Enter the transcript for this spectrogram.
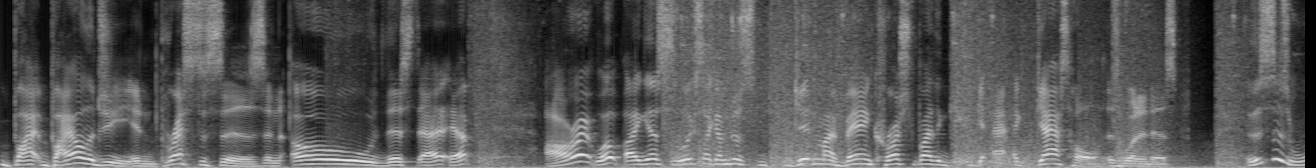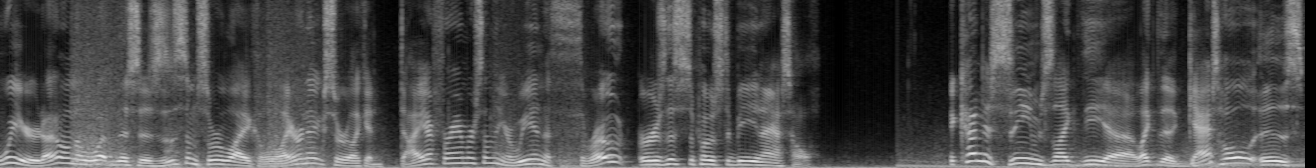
bi biology and breastises and oh, this, that, yep. All right, well, I guess it looks like I'm just getting my van crushed by the gas hole is what it is. This is weird. I don't know what this is. Is this some sort of like larynx or like a diaphragm or something? Are we in a throat or is this supposed to be an asshole? It kind of seems like the uh, like the gas hole is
